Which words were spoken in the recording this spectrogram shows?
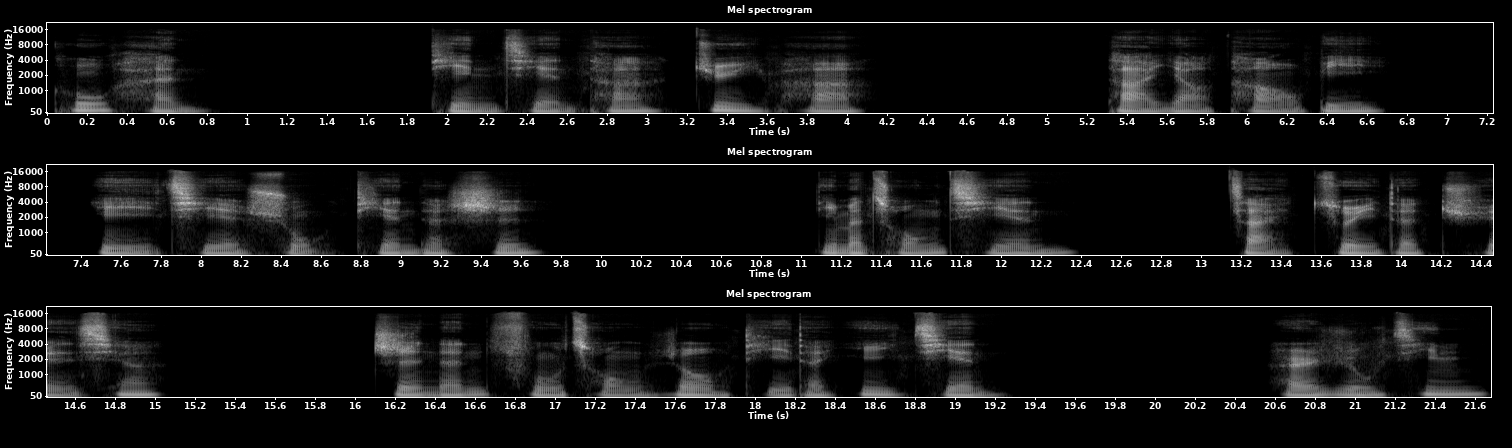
哭喊，听见他惧怕，他要逃避一切属天的事。你们从前在罪的权下，只能服从肉体的意见，而如今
